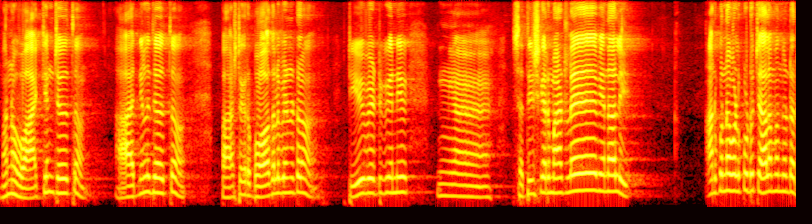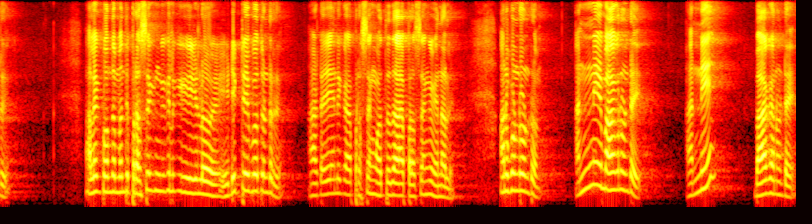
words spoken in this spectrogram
మనం వాక్యం చదువుతాం ఆజ్ఞలు చదువుతాం పాస్టర్ గారు బోధలు వినటం టీవీ పెట్టుకుని సతీష్ గారి మాటలే వినాలి అనుకున్న వాళ్ళు కూడా చాలామంది ఉంటారు. అలాగే కొంతమంది ప్రసంగికులకి వీళ్ళు ఎడిక్ట్ అయిపోతుంటారు. ఆ టయానికి ఆ ప్రసంగం వస్తుంది ఆ ప్రసంగం వినాలి. అనుకుంటూ ఉంటాం. అన్నీ బాగానే ఉంటాయి అన్నీ బాగానే ఉంటాయి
